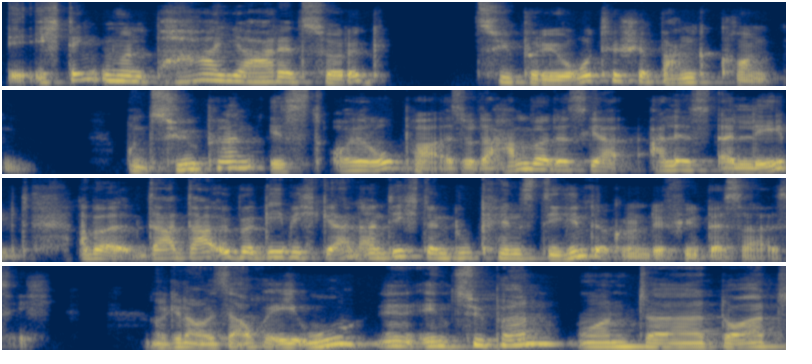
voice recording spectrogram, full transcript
Ich denke nur ein paar Jahre zurück, zypriotische Bankkonten. Und Zypern ist Europa. Also da haben wir das ja alles erlebt. Aber da, da übergebe ich gern an dich, denn du kennst die Hintergründe viel besser als ich. Genau, ist ja auch EU in, in Zypern. Und äh, dort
